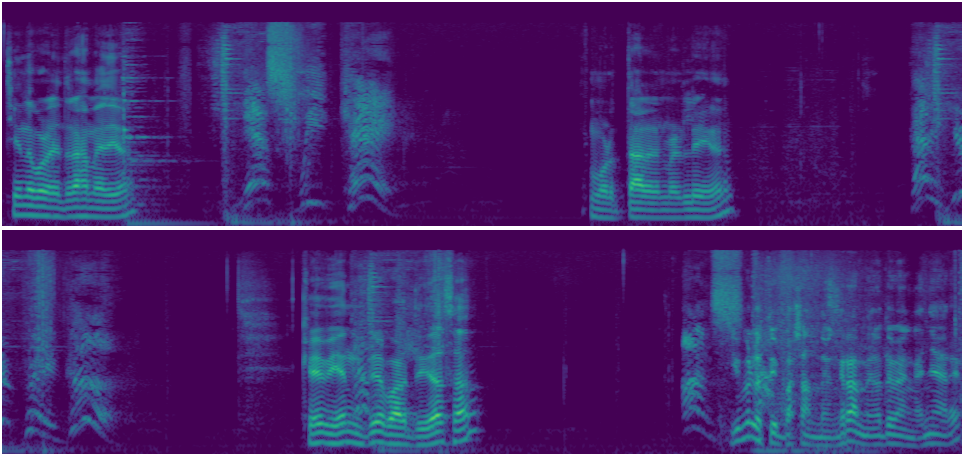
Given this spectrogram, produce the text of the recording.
Siendo por detrás a medio. Mortal el Merlin, ¿eh? Qué bien, tío, partidaza. Yo me lo estoy pasando en grande, no te voy a engañar, ¿eh?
